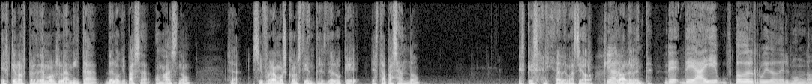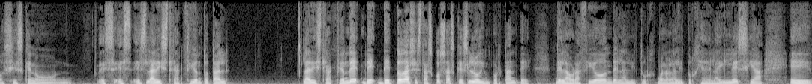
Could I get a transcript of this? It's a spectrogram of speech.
Es que nos perdemos la mitad de lo que pasa, o más, ¿no? O sea, si fuéramos conscientes de lo que está pasando, es que sería demasiado, claro. probablemente. De, de, ahí todo el ruido del mundo, si es que no... Es, es, es la distracción total. La distracción de, de, de, todas estas cosas, que es lo importante, de la oración, de la liturgia, bueno, la liturgia de la iglesia. Eh,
